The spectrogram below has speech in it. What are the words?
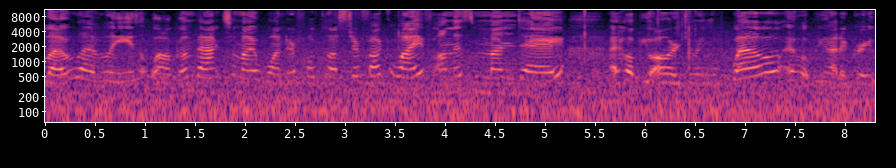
Hello, lovelies. Welcome back to my wonderful clusterfuck life on this Monday. I hope you all are doing well. I hope you had a great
